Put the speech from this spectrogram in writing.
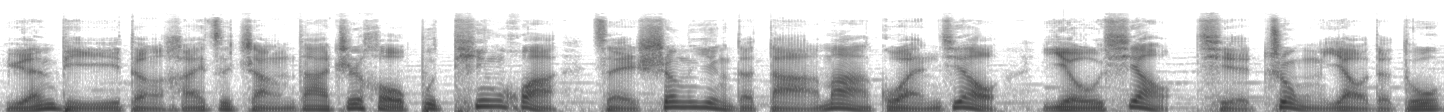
远比等孩子长大之后不听话再生硬的打骂管教有效且重要的多。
